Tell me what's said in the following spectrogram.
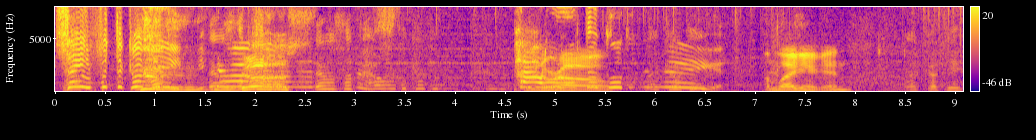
Save with the cookie! It was, the, Yes. it was the power of the cookie. Power of the row. The cookie! cookie. I'm lagging again. The cookie.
